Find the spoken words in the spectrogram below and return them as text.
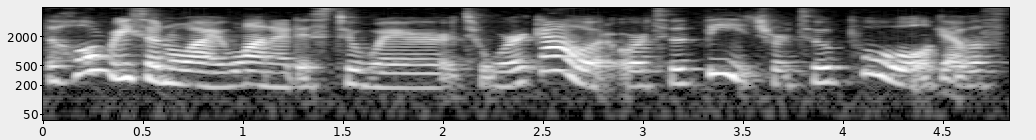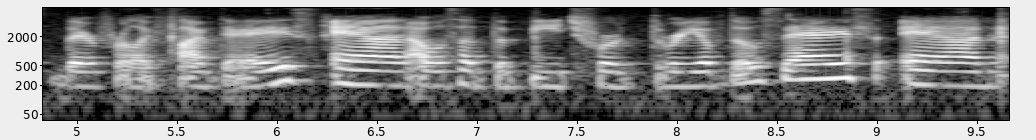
the whole reason why I wanted is to wear to work out or to the beach or to a pool. I was there for like five days and I was at the beach for three of those days and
